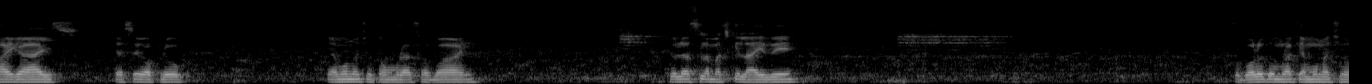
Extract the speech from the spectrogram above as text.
হাই গাইস कैसे हो आप लोग কেমন আছো তোমরা সবাই চলে আসলাম আজকে লাইভে তো বলো তোমরা কেমন আছো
